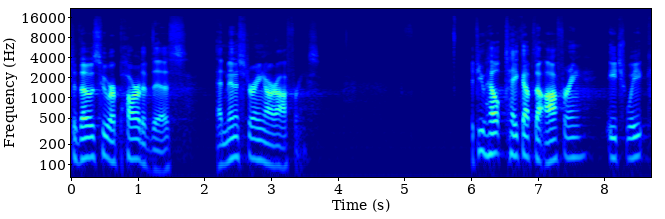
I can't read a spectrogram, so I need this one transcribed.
to those who are part of this, administering our offerings. If you help take up the offering each week,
